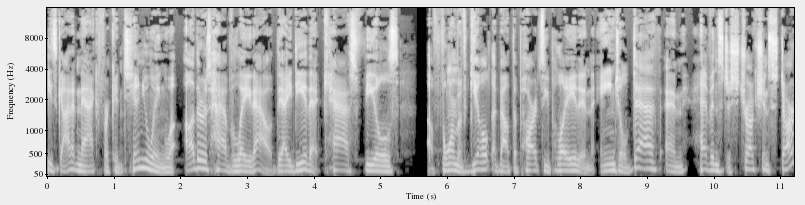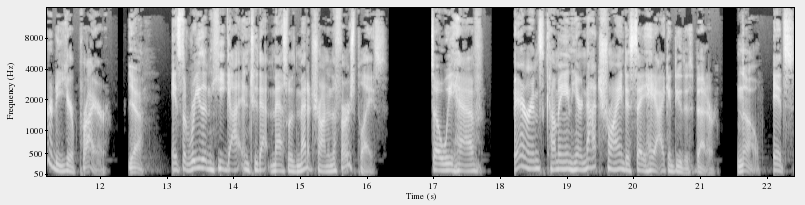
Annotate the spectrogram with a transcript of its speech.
He's got a knack for continuing what others have laid out. The idea that Cass feels a form of guilt about the parts he played in Angel Death and Heaven's Destruction started a year prior. Yeah. It's the reason he got into that mess with Metatron in the first place. So we have Berens coming in here not trying to say, hey, I can do this better. No. It's,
